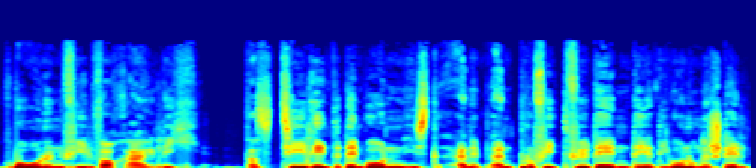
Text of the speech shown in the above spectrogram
Wohnen vielfach eigentlich das Ziel hinter dem Wohnen ist eine, ein Profit für den, der die Wohnung erstellt.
